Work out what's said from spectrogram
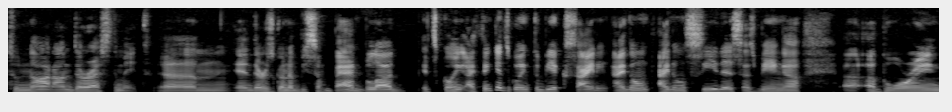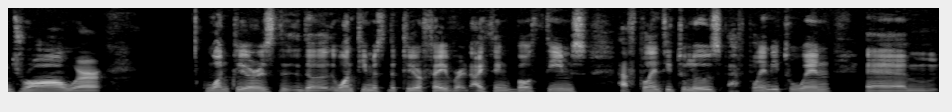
to not underestimate. Um, and there's going to be some bad blood. It's going. I think it's going to be exciting. I don't. I don't see this as being a a boring draw where one clear is the, the one team is the clear favorite. I think both teams have plenty to lose, have plenty to win. Um,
